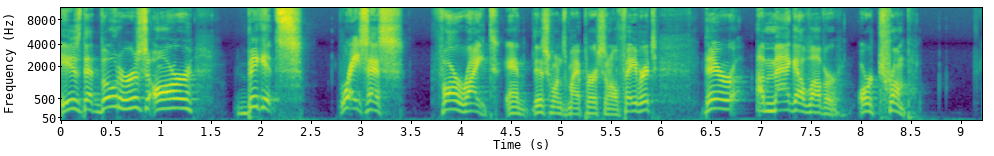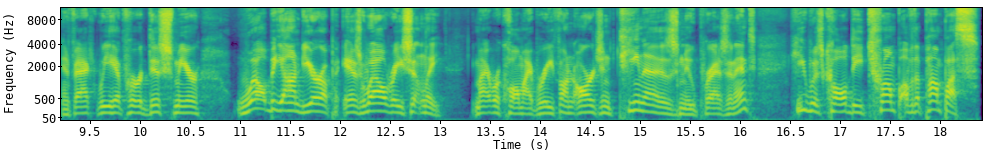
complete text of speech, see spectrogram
is that voters are bigots, racists, far right, and this one's my personal favorite. They're a MAGA lover or Trump. In fact, we have heard this smear well beyond Europe as well recently. You might recall my brief on Argentina's new president. He was called the Trump of the Pampas.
